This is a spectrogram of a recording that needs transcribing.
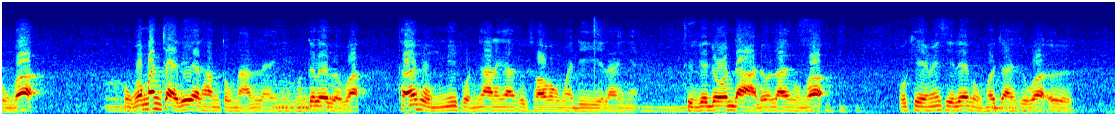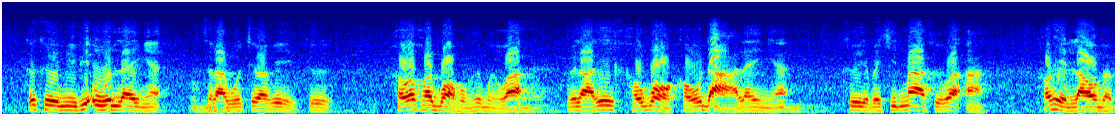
ผมก็อื ผมก็มั่นใจที่จะทำตรงนั้นอะไรเงี้ยมันก็เลยแบบว่าทำให้ผมมีผลงานในการฝึกซ้อมออกมาดีอะไรเงี้ยถึงจะโดนด่าโดนอะไรผมก็โอเคไม่ซีเรียสผมเข้าใจคือว่า เออ ก็คือมีพี่อู๊ดอะไรเงี้ยสลาวุธเชื่อพี่คือเขาก็คอยบอกผมเสมอว่า เออ เวลาที่เขาบอกเขาด่าอะไรอย่างเงี้ย คืออย่าไปคิดมากคือว่า อะเขาเห็นเราแบบ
